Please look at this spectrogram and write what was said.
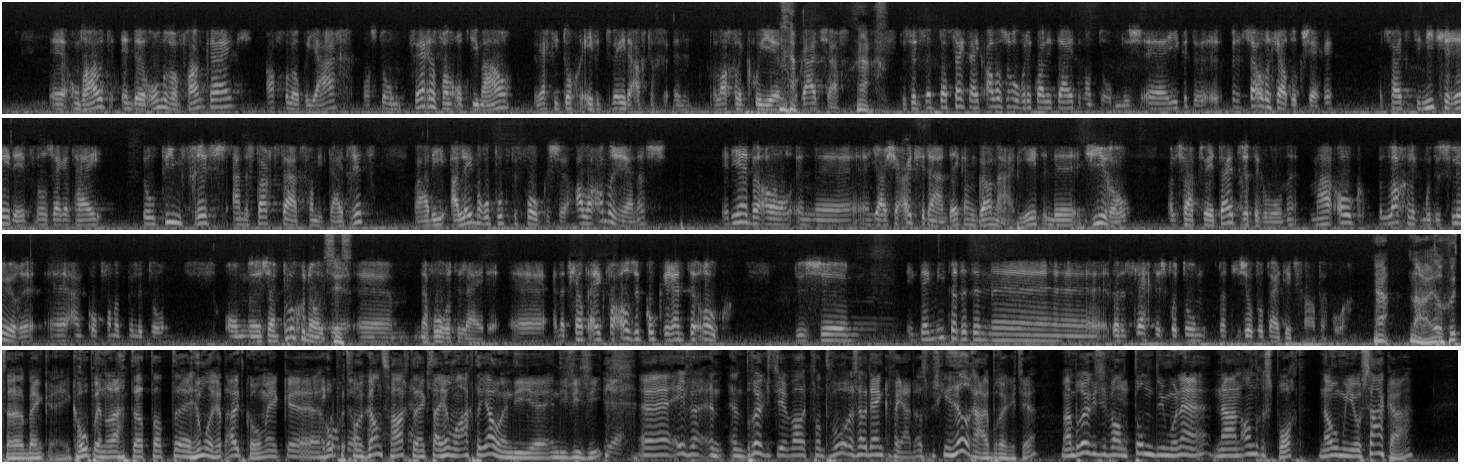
Eh, onthoud, in de Ronde van Frankrijk, afgelopen jaar, was Tom verre van optimaal. Werd hij toch even tweede achter een belachelijk goede Pogacar. Ja. Dus dat, dat, dat zegt eigenlijk alles over de kwaliteiten van Tom. Dus eh, je kunt eh, met hetzelfde geldt ook zeggen. Het feit dat hij niet gereden heeft, wil zeggen dat hij ultiem fris aan de start staat van die tijdrit. Waar hij alleen maar op hoeft te focussen. Alle andere renners, die hebben al een, een jasje uitgedaan. Denk aan Ganna. Die heeft in de Giro weliswaar twee tijdritten gewonnen. Maar ook belachelijk moeten sleuren eh, aan kop van het peloton. Om eh, zijn ploeggenoten Precies. eh, naar voren te leiden. Eh, en dat geldt eigenlijk voor al zijn concurrenten ook. Dus ehm, ik denk niet dat het, een, eh, dat het slecht is voor Tom dat hij zoveel tijd heeft gehad daarvoor. Ja, nou heel goed. Eh, ben ik, ik hoop inderdaad dat dat eh, helemaal gaat uitkomen. Ik hoop het van gans hart en ik sta helemaal achter jou in die, in die visie. Even een, een bruggetje wat ik van tevoren zou denken van ja, dat is misschien een heel raar bruggetje. Maar een bruggetje van Tom Dumoulin naar een andere sport, Naomi Osaka.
